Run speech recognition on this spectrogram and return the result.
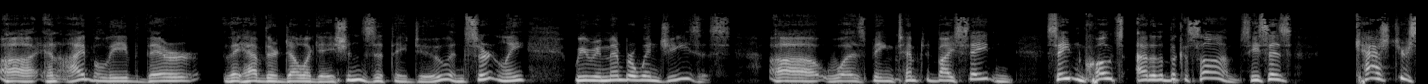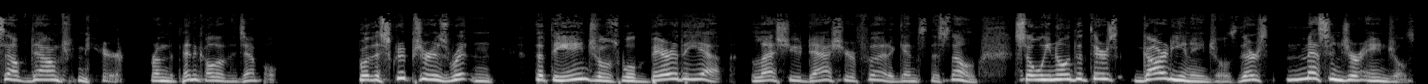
uh, and I believe they're they have their delegations that they do, and certainly we remember when Jesus uh, was being tempted by Satan. Satan quotes out of the book of Psalms. He says, "Cast yourself down from here, from the pinnacle of the temple, for the Scripture is written." that the angels will bear thee up lest you dash your foot against the stone. So we know that there's guardian angels, there's messenger angels,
